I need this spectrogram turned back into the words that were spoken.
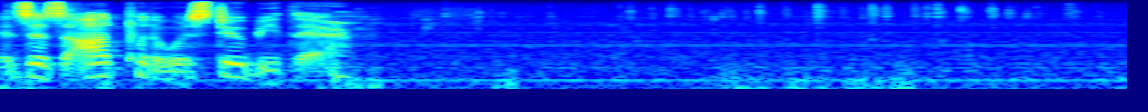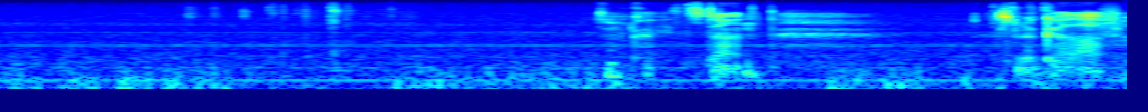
it's this output will still be there. Okay, it's done. Let's look at alpha.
